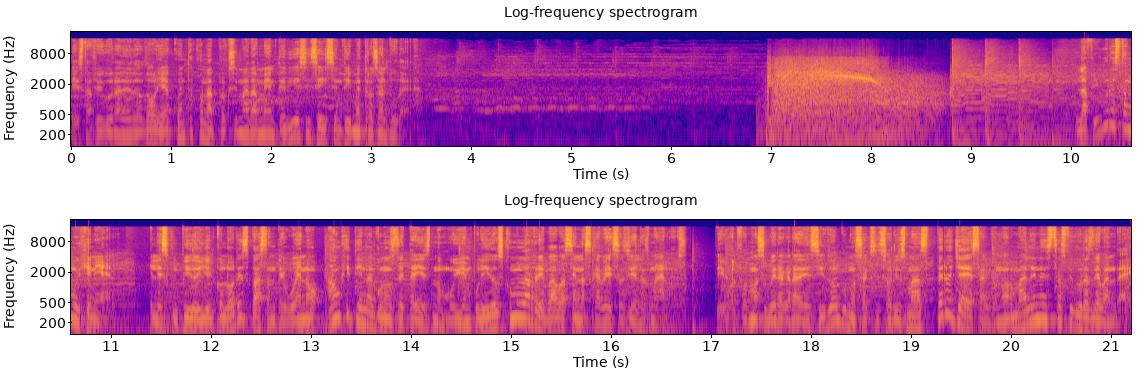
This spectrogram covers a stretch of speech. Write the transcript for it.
Esta figura de Dodoria cuenta con aproximadamente 16 centímetros de altura. La figura está muy genial. El esculpido y el color es bastante bueno, aunque tiene algunos detalles no muy bien pulidos como las rebabas en las cabezas y en las manos. De igual forma se hubiera agradecido algunos accesorios más, pero ya es algo normal en estas figuras de Bandai.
